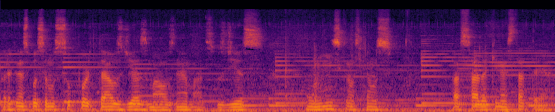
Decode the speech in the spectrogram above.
para que nós possamos suportar os dias maus, né, amados? Os dias ruins que nós temos passado aqui nesta terra.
